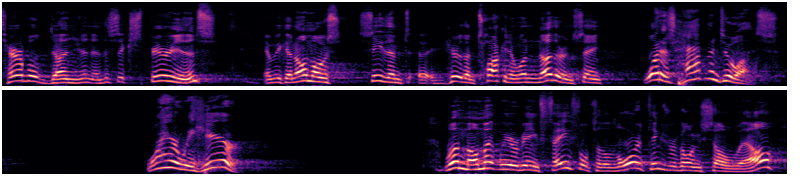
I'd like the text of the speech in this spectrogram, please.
terrible dungeon and this experience, and we can almost see them, uh, hear them talking to one another and saying, What has happened to us? Why are we here? One moment we were being faithful to the Lord, things were going so well,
